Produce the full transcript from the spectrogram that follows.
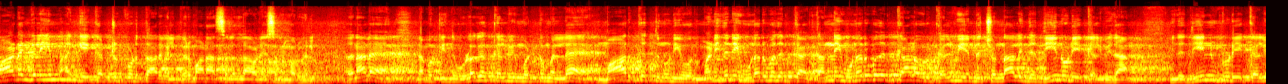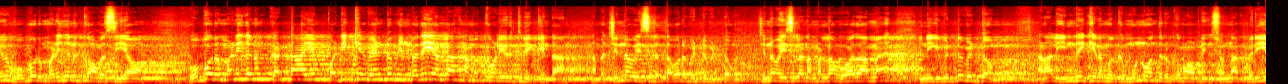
பாடங்களையும் அங்கே கற்றுக் கொடுத்தார்கள் பெருமானா சல்லா அலிஸ்லாம் அவர்கள். அதனால நமக்கு இந்த உலக கல்வி மட்டுமல்ல மார்க்கத்தினுடைய ஒரு மனிதனை உணர்வதற்காக தன்னை உணர்வதற்கான ஒரு கல்வி என்று சொன்னால் இந்த தீனுடைய கல்விதான். இந்த தீனுடைய கல்வி ஒவ்வொரு மனிதனுக்கும் அவசியம். ஒவ்வொரு மனிதனும் கட்டாயம் படிக்க வேண்டும் என்பதை அல்லாஹ் நமக்கு வலியுறுத்தியிருக்கின்றான். நம்ம சின்ன வயசுல தவறு விட்டு விட்டோம். சின்ன வயசுல நம்மெல்லாம் ஓதாம இன்னைக்கு விட்டு விட்டோம். ஆனால் இன்றைக்கு நமக்கு முன் வந்திருக்கிறோம் அப்படின்னு சொன்னா பெரிய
